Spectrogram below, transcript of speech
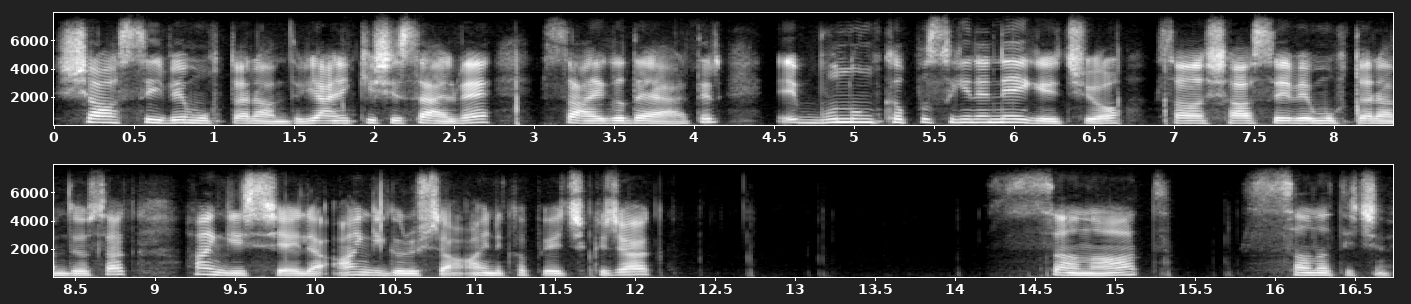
şahsi ve muhteremdir. Yani kişisel ve saygı değerdir. E, bunun kapısı yine neye geçiyor? Sana şahsi ve muhterem diyorsak hangi şeyle, hangi görüşle aynı kapıya çıkacak? Sanat, sanat için.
